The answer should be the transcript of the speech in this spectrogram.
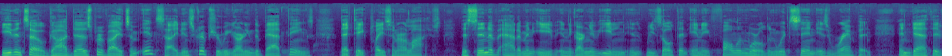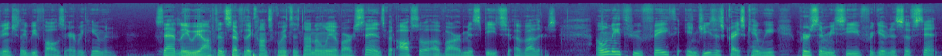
Even so, God does provide some insight in Scripture regarding the bad things that take place in our lives. The sin of Adam and Eve in the Garden of Eden resulted in a fallen world in which sin is rampant and death eventually befalls every human. Sadly, we often suffer the consequences not only of our sins, but also of our misdeeds of others. Only through faith in Jesus Christ can we person receive forgiveness of sin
